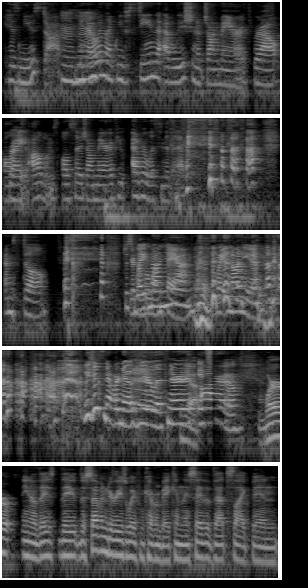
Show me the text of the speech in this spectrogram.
his new stuff, you Mhm. know? And, like, we've seen the evolution of John Mayer throughout all of his albums. Also, John Mayer, if you ever listen to this, I'm still just your waiting number on one you. waiting on you. we just never know who your listeners Yeah. It's are. true. We're you know they they the seven degrees away from Kevin Bacon. They say that that's like been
